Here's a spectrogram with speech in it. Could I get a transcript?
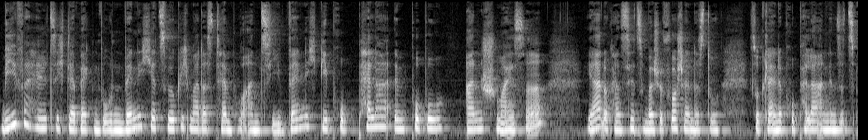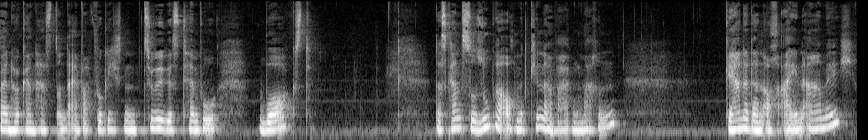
wie verhält sich der Beckenboden, wenn ich jetzt wirklich mal das Tempo anziehe, wenn ich die Propeller im Popo anschmeiße, ja, du kannst dir zum Beispiel vorstellen, dass du so kleine Propeller an den Sitzbeinhöckern hast und einfach wirklich ein zügiges Tempo walkst. Das kannst du super auch mit Kinderwagen machen. Gerne dann auch einarmig.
